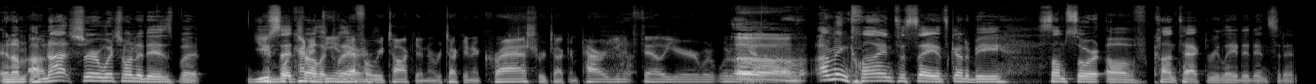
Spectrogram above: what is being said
and I'm I'm Uh, not sure which one it is, but you And said what kind Charles of DNF Leclerc. are we talking? Are we talking a crash? We're we talking power unit failure? What, what do we got? Uh, I'm inclined to say it's going to be some sort of contact related incident.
